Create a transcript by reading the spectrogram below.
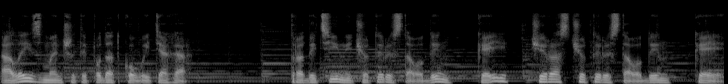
але й зменшити податковий тягар. Традиційний 401 K чи раз 401 K.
